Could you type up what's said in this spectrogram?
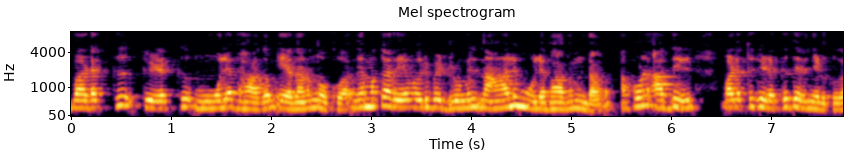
വടക്ക് കിഴക്ക് മൂലഭാഗം ഏതാണെന്ന് നോക്കുക. നമുക്കറിയാം ഒരു ബെഡ്റൂമിൽ നാല് മൂലഭാഗം ഉണ്ടാകും അപ്പോൾ അതിൽ വടക്ക് കിഴക്ക് തിരഞ്ഞെടുക്കുക.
